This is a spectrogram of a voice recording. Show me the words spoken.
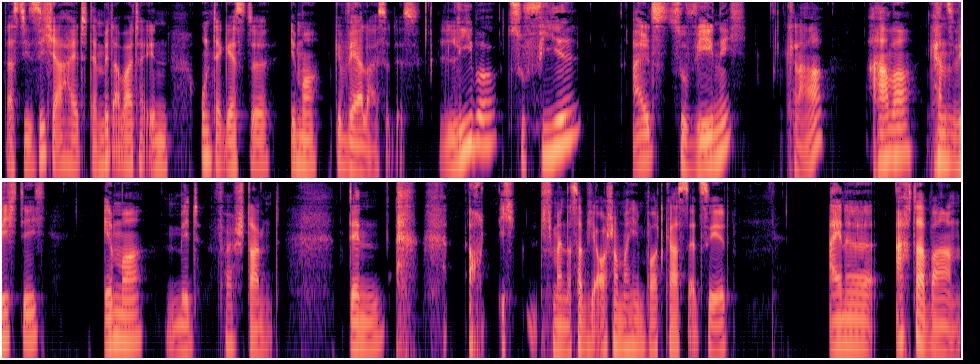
dass die Sicherheit der MitarbeiterInnen und der Gäste immer gewährleistet ist. Lieber zu viel als zu wenig, klar, aber ganz wichtig, immer mit Verstand. Denn auch ich, ich meine, das habe ich auch schon mal hier im Podcast erzählt. Eine Achterbahn,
